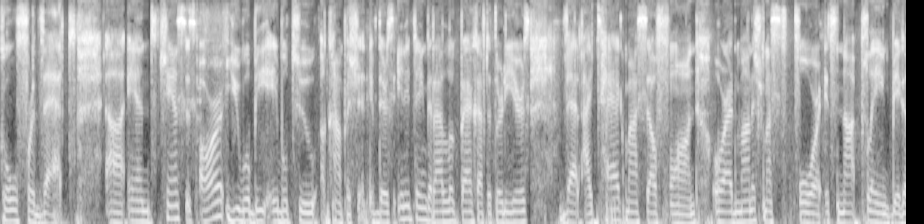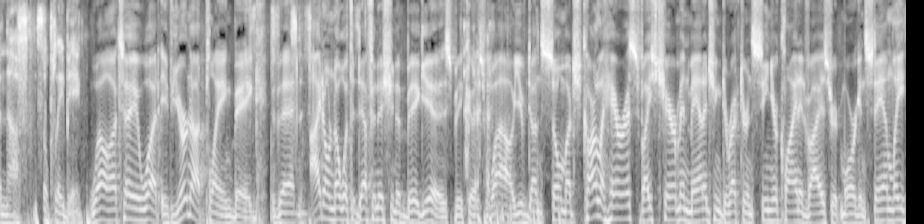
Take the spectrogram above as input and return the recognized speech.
go for that. Uh, and chances are you will be able to accomplish it. If there's anything that I look back after 30 years that I tag myself on or admonish myself for, it's not playing big enough. So play big. Well, I'll tell you what, if you're not playing big, then I don't know what the definition of big is because, wow, you've done so much. Carla Harris, Vice Chairman, Managing Director, and Senior Client Advisor at Morgan Stanley,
